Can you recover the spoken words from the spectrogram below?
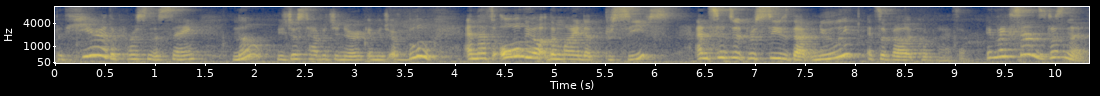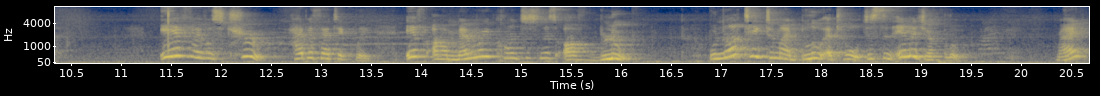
But here the person is saying, no, you just have a generic image of blue. And that's all the, the mind that perceives. And since it perceives that newly, it's a valid cognizer. It makes sense, doesn't it? If it was true, hypothetically, if our memory consciousness of blue would not take to mind blue at all, just an image of blue, right?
